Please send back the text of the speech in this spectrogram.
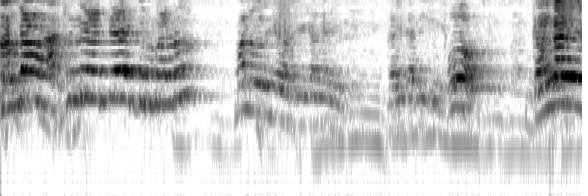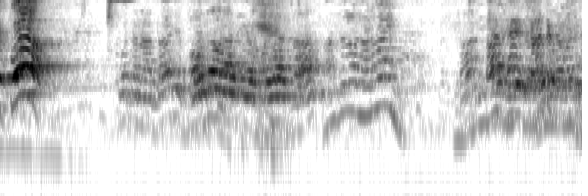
మళ్ళా అట్లున్నాయి అంటే దుర్మార్గుడు మళ్ళీ పో. గంగాదేవి పో. పోతనాథ, చెప్పు. పోతాను పోయేస్తా. ఆ, కరెక్ట్, కరెక్ట్.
